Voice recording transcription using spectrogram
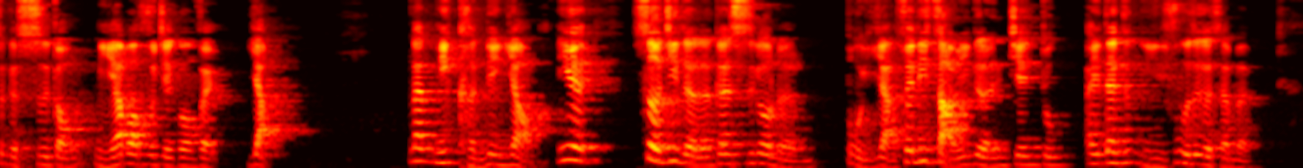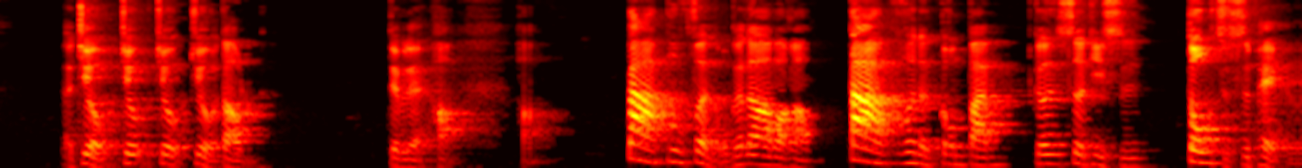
这个施工，你要不要付监工费？要，那你肯定要嘛，因为设计的人跟施工的人不一样，所以你找一个人监督，哎，但是你付这个成本，呃，就就就就有道理，对不对？好，好，大部分我跟大家报告，大部分的工班跟设计师都只是配合，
